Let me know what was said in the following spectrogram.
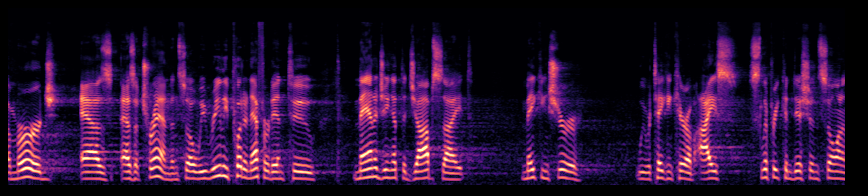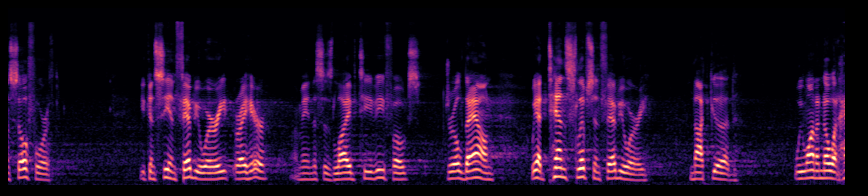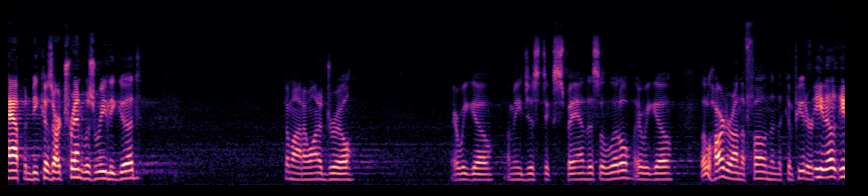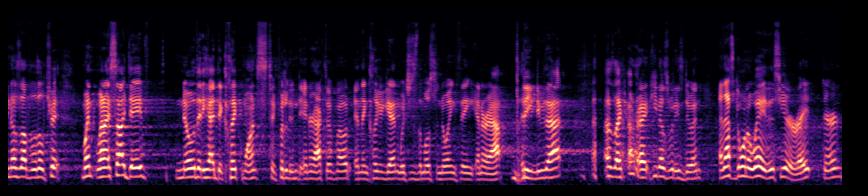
emerge as, as a trend. And so we really put an effort into managing at the job site, making sure we were taking care of ice, slippery conditions, so on and so forth. You can see in February, right here, I mean, this is live TV, folks, drill down. We had 10 slips in February. Not good. We want to know what happened because our trend was really good. Come on, I want to drill. There we go. Let me just expand this a little. There we go. A little harder on the phone than the computer. He knows, he knows all the little tricks. When, when I saw Dave know that he had to click once to put it into interactive mode and then click again, which is the most annoying thing in our app, but he knew that. I was like, all right, he knows what he's doing. And that's going away this year, right, Darren?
